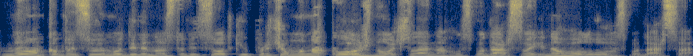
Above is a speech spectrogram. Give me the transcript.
ми вам компенсуємо 90%, причому на кожного члена господарства і на голову господарства.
